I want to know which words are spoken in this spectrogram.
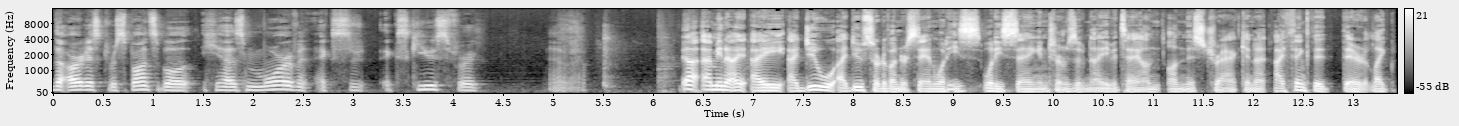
the artist responsible, he has more of an ex- excuse for. I. Yeah, I mean, I, I, I do I do sort of understand what he's what he's saying in terms of naivete on on this track, and I, I think that they're like.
